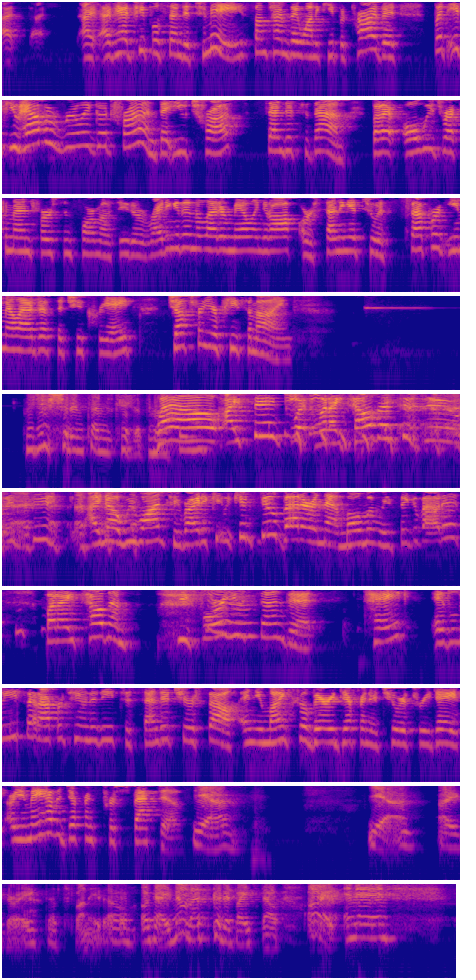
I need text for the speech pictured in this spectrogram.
I, have had people send it to me. Sometimes they want to keep it private, but if you have a really good friend that you trust, send it to them. But I always recommend first and foremost either writing it in a letter, mailing it off, or sending it to a separate email address that you create just for your peace of mind. You shouldn't send it to the person. Well, I think what, what I tell them to do is be, I know we want to, right? Can, we can feel better in that moment when we think about it. But I tell them before you send it, take at least that opportunity to send it to yourself. And you might feel very different in two or three days, or you may have a different perspective. Yeah. Yeah, I agree. That's funny though. Okay. No, that's good advice though. All right. And then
